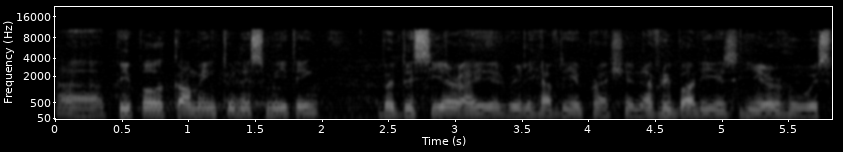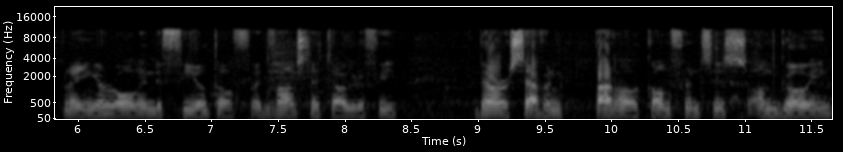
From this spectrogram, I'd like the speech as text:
uh, people coming to this meeting. But this year I really have the impression everybody is here who is playing a role in the field of advanced lithography. There are seven parallel conferences ongoing.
